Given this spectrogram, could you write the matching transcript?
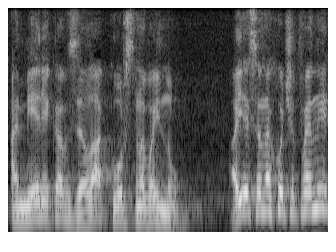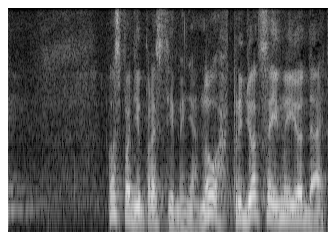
Америка взяла курс на войну. А если она хочет войны, Господи, прости меня, ну, придется им ее дать.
